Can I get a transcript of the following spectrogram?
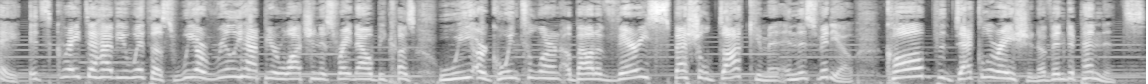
Hey, it's great to have you with us. We are really happy you're watching this right now because we are going to learn about a very special document in this video called the Declaration of Independence.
